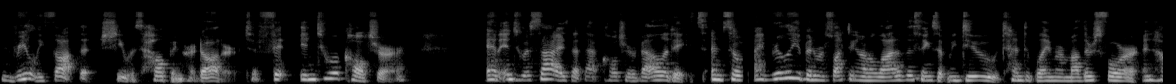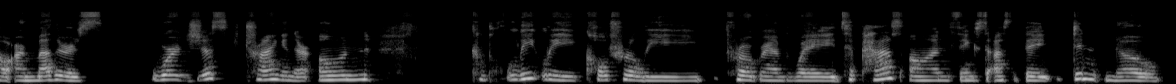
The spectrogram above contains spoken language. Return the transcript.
really thought that she was helping her daughter to fit into a culture and into a size that that culture validates. And so I really have been reflecting on a lot of the things that we do tend to blame our mothers for and how our mothers were just trying in their own completely culturally programmed way to pass on things to us that they didn't know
